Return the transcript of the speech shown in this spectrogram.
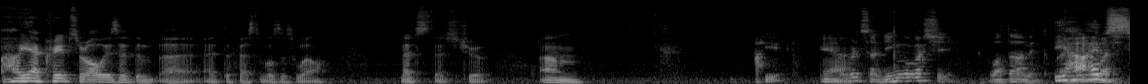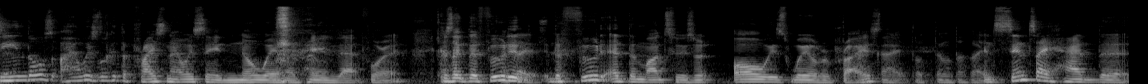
Oh yeah, crepes are always at the uh, at the festivals as well. That's that's true. Um, Ah. y- yeah. ロベルトさんリンゴ菓子綿あめとか Yeah, リンゴ I've 菓子って seen those. I always look at the price and I always say, "No way am I paying that for it." Because like the food, at, the food at the Matsus are always way overpriced. And since I had the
